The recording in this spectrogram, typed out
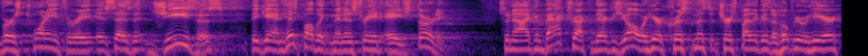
verse 23. It says that Jesus began his public ministry at age 30. So now I can backtrack from there because y'all were here Christmas at Church by the Glades. I hope you were here.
